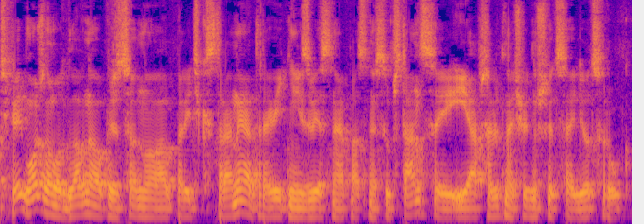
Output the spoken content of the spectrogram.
Теперь можно вот главного оппозиционного политика страны отравить неизвестной опасной субстанцией, и абсолютно очевидно, что это сойдет с рук.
